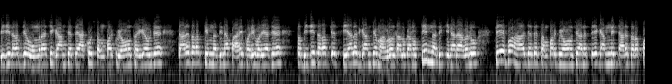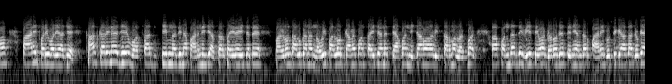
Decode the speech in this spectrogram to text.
બીજી તરફ જે ઉમરાચી ગામ છે તે આખું સંપર્ક વિહોણું થઈ ગયું છે. ચારે તરફ કીમ નદીના પાણી ફરી વળ્યા છે. તો બીજી તરફ જે સિયાલજ ગામ છે, માંગરોળ તાલુકાનું કીમ નદી કિનારે આવેલું, તે પણ હાલ છે તે સંપર્ક વિહોણું છે અને તે ગામની ચારે તરફ પણ પાણી ફરી વળ્યા છે. ખાસ કરીને જે વરસાદ કીમ નદીના પાણીની જે અસર થઈ રહી છે, તે માંગરોળ તાલુકાના નવી પાલોદ ગામે પણ થાય છે અને ત્યાં પણ નીચાણવાળા વિસ્તારમાં લગભગ પંદરથી વીસ એવા ઘરો છે, તેની અંદર પાણી ઘૂસી ગયા હતા. જોકે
